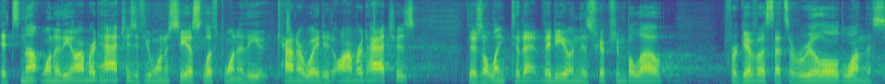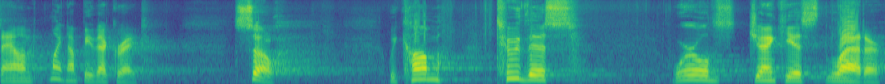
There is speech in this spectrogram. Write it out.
It's not one of the armored hatches. If you want to see us lift one of the counterweighted armored hatches, there's a link to that video in the description below. Forgive us, that's a real old one. The sound might not be that great. So, we come to this world's jankiest ladder.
